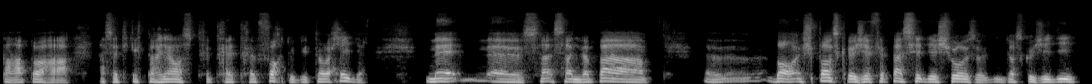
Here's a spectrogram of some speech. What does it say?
par rapport à, cette expérience très, très, très forte du Tawhid. Mais ça, ne va pas. Euh, bon, je pense que j'ai fait passer des choses dans ce que j'ai dit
